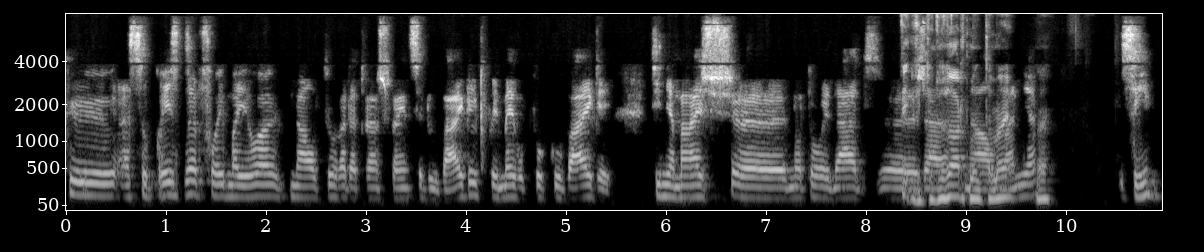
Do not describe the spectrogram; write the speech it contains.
que a surpresa foi maior na altura da transferência do Weigl, primeiro porque o Weigl tinha mais uh, notoriedade uh, já na Alemanha. Também, é? Sim,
